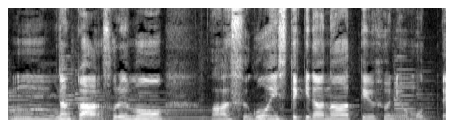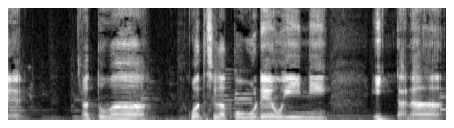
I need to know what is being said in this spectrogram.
うんなんかそれもあすごい素敵だなっていうふうに思ってあとはこう私がこうお礼を言いに行ったら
